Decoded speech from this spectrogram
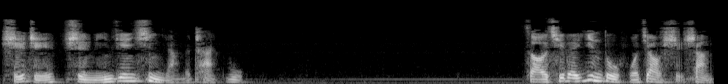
实质是民间信仰的产物。早期的印度佛教史上，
